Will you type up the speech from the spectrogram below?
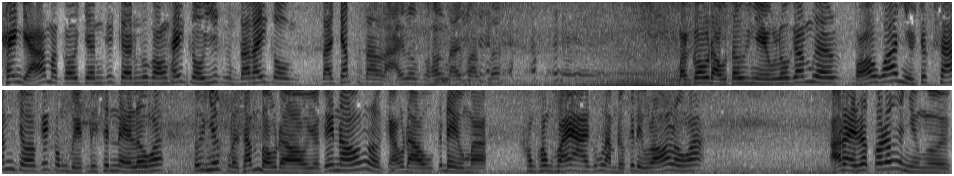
khán giả mà coi trên cái kênh của con thấy cô giết người ta thấy cô người ta chấp người ta lại luôn còn hơn lại phật đó. Mà cô đầu tư nhiều luôn gắm bỏ quá nhiều chất xám cho cái công việc đi sinh này luôn á thứ nhất là sắm bộ đồ và cái nón rồi cạo đầu cái điều mà không không phải ai cũng làm được cái điều đó luôn á. Ở đây rất có rất là nhiều người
